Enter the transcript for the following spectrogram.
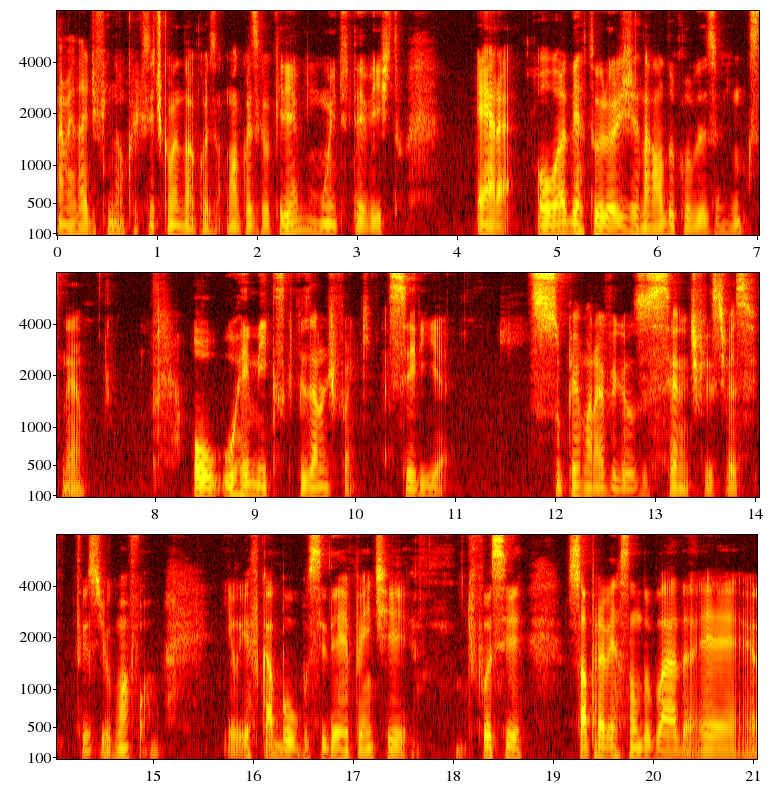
Na verdade, final, eu esqueci de comentar uma coisa. Uma coisa que eu queria muito ter visto era ou a abertura original do Clube dos Winx, né? Ou o remix que fizeram de funk. Seria super maravilhoso se a Netflix tivesse feito isso de alguma forma. Eu ia ficar bobo se de repente fosse só pra versão dublada. É,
